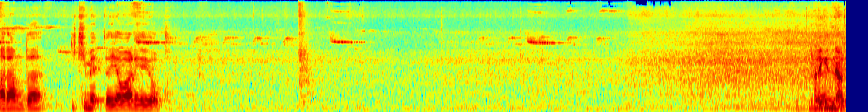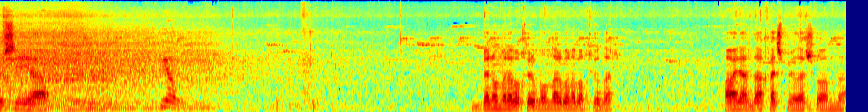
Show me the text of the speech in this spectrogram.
aramda 2 metre ya var ya yok. Hadi gidin artık. bir şey ya. Yok. Ben onlara bakıyorum, onlar bana bakıyorlar. Halen daha kaçmıyorlar şu anda.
